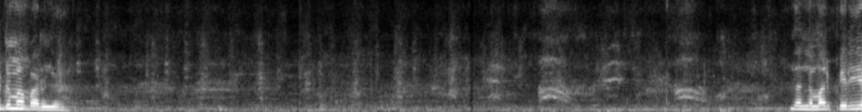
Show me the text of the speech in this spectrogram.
கிட்டமா பாருங்க. இந்த இந்த மாதிரி பெரிய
